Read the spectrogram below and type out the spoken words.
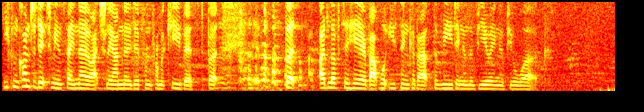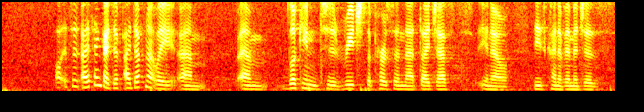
You can contradict me and say, no, actually, I'm no different from a cubist, but, but I'd love to hear about what you think about the reading and the viewing of your work. Well, it's a, I think I, def- I definitely um, am looking to reach the person that digests, you know, these kind of images,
